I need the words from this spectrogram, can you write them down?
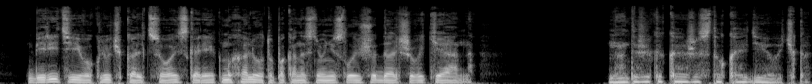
— Берите его ключ-кольцо и скорее к махолету, пока нас не унесло еще дальше в океан. Надо же, какая жестокая девочка.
